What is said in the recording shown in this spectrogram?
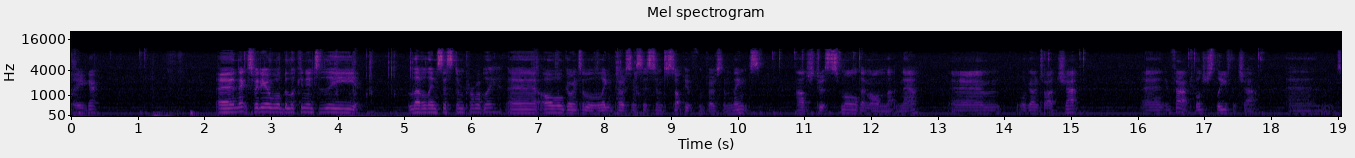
There you go. Uh, next video we'll be looking into the leveling system probably, uh, or we'll go into the link posting system to stop people from posting links. I'll just do a small demo on that now. Um, we'll go into our chat, and in fact we'll just leave the chat and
